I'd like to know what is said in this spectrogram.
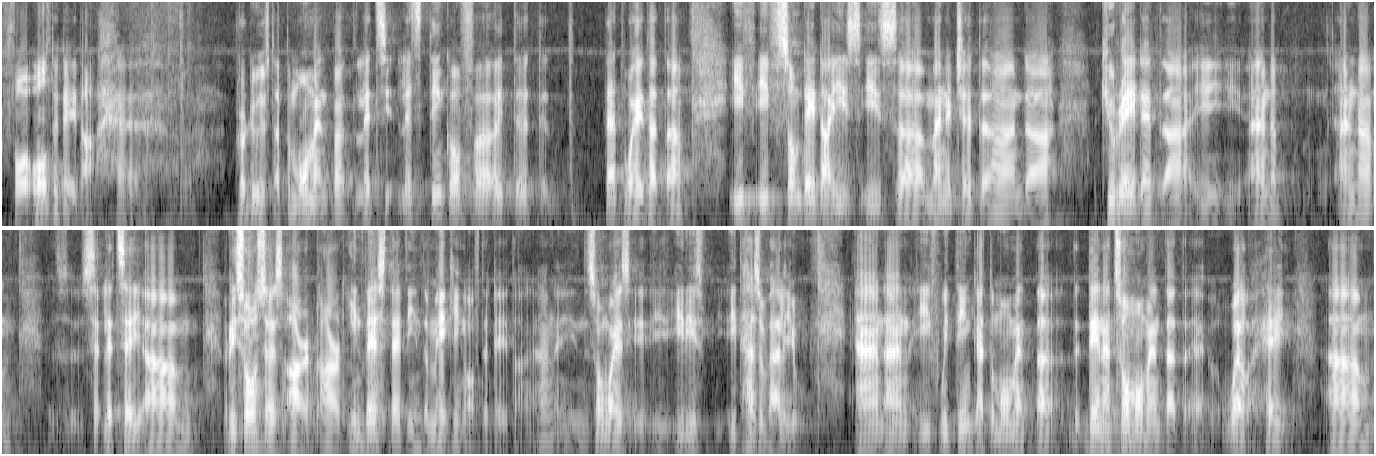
for all the data uh, produced at the moment, but let's, let's think of uh, it uh, th- that way that uh, if, if some data is, is uh, managed and uh, curated uh, and, uh, and um, let's say um, resources are, are invested in the making of the data and in some ways i- i- it, is, it has a value. And, and if we think at the moment, uh, th- then at some moment that, uh, well, hey, um,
